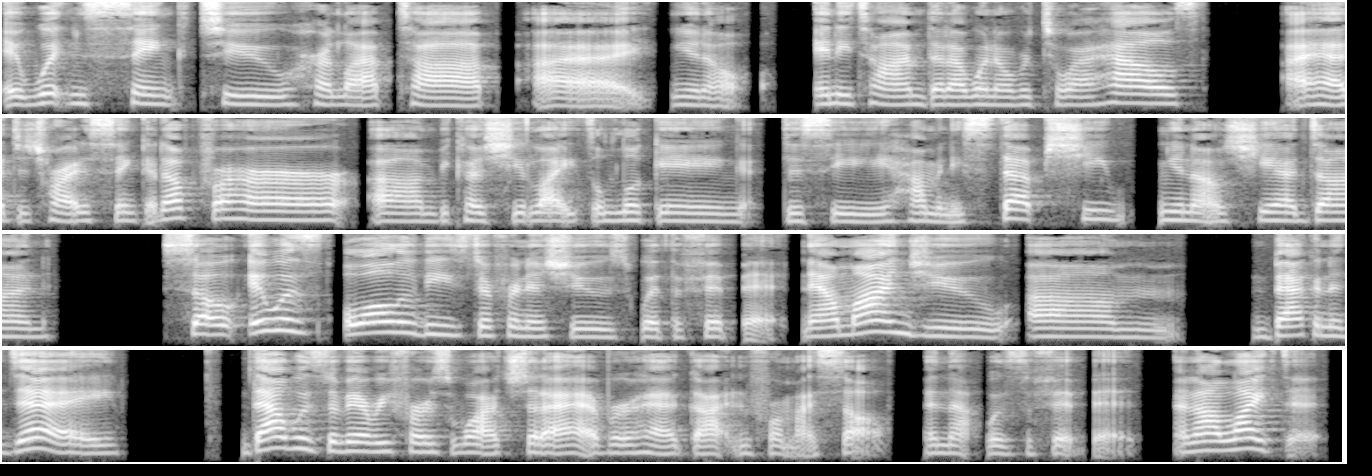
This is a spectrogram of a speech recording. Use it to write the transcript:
It wouldn't sync to her laptop. I, you know, anytime that I went over to our house, I had to try to sync it up for her um, because she liked looking to see how many steps she, you know, she had done. So it was all of these different issues with the Fitbit. Now, mind you, um, back in the day, that was the very first watch that I ever had gotten for myself, and that was the Fitbit, and I liked it.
